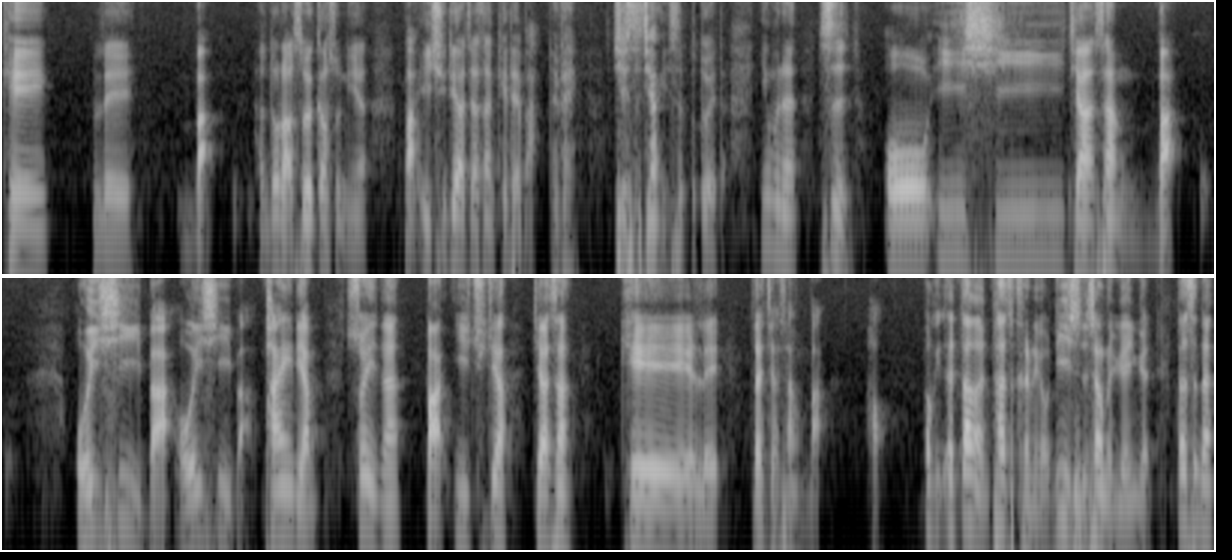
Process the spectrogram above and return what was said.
k 嘞吧，很多老师会告诉你啊。把一去掉，加上 k 的吧，对不对？其实这样也是不对的，因为呢是 o e c 加上吧，o e c 吧，o e c 吧，拍一点，所以呢把一去掉，加上 k 嘞，再加上吧，好，OK，那当然它是可能有历史上的渊源，但是呢，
